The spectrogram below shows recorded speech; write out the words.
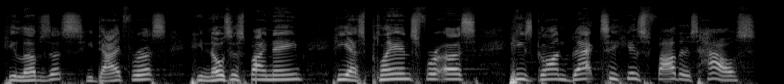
He loves us. He died for us. He knows us by name. He has plans for us. He's gone back to his father's house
